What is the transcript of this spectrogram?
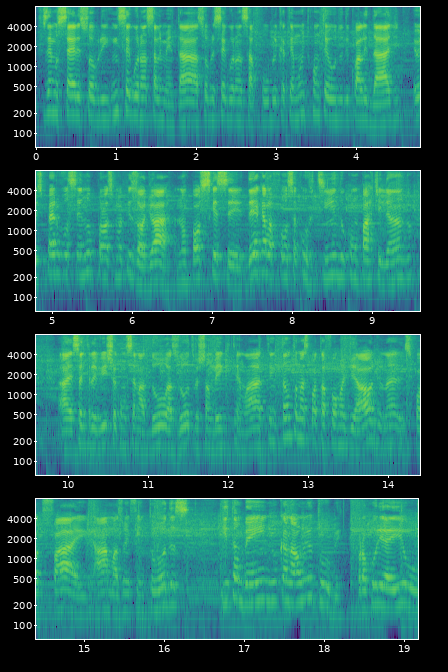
Fizemos séries sobre insegurança alimentar, sobre segurança pública, tem muito conteúdo de qualidade. Eu espero você no próximo episódio. Ah, não posso esquecer, dê aquela força curtindo, compartilhando essa entrevista com o senador, as outras também que tem lá. Tem tanto nas plataformas de áudio, né? Spotify, Amazon, enfim, todas. E também no canal no YouTube. Procure aí o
